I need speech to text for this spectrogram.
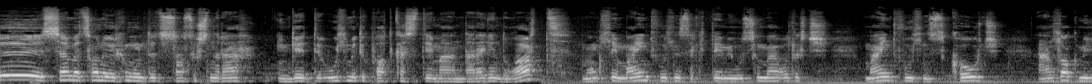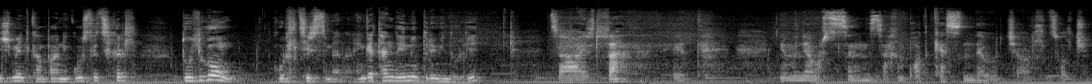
Ээ сайн байцгаана уу эрхэм хүндэт сонсогч нараа. Ингээд үл мэдэг подкастын маань дараагийн дугаарт Монголын Mindfulness Academy үүсгэн байгуулагч Mindfulness Coach Unlock Management компани гүйцэтгэх захирал дүлгөөн хүрэлцэн ирсэн байна. Ингээд танд энэ өдрийн минь хүргэе. За баярлалаа. Тэгээд юм ямар ч сан сайхан подкастнда үрж оролцуулж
